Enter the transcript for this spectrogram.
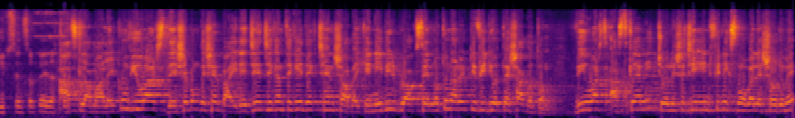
ডিপ সেন্সর পেয়ে যাচ্ছেন। আসসালামু আলাইকুম ভিউয়ার্স, দেশ এবং দেশের বাইরে যে যেখান থেকেই দেখছেন সবাইকে নিবিড় ব্লগসের নতুন আরও একটি ভিডিওতে স্বাগতম। ভিউয়ার্স, আজকে আমি চলে এসেছি ইনফিনিক্স মোবাইলের শোরুমে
